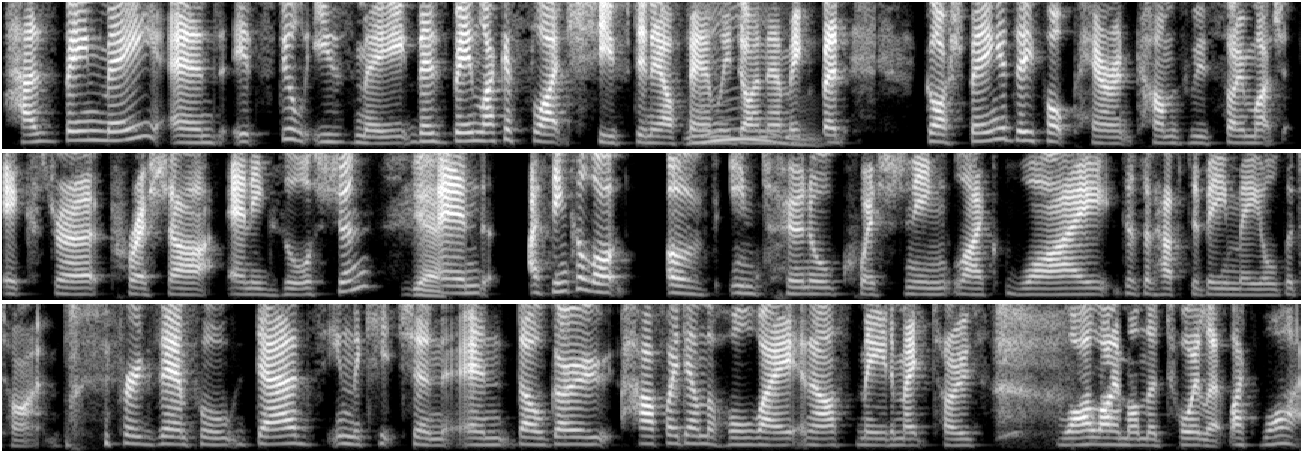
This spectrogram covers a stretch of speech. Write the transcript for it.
has been me and it still is me. There's been like a slight shift in our family Mm. dynamic, but gosh, being a default parent comes with so much extra pressure and exhaustion. Yes. And I think a lot of internal questioning, like, why does it have to be me all the time? For example, dad's in the kitchen and they'll go halfway down the hallway and ask me to make toast while I'm on the toilet. Like, why?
